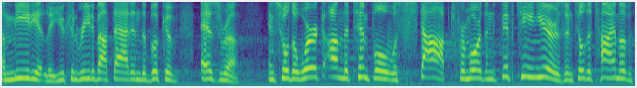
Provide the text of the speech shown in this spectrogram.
immediately. You can read about that in the book of Ezra. And so the work on the temple was stopped for more than 15 years until the time of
